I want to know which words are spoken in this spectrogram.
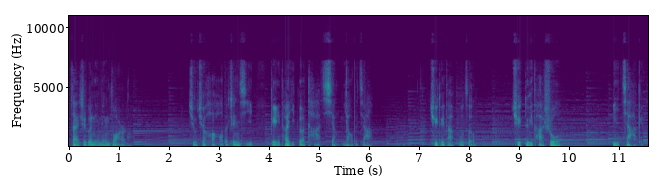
在这个年龄段了，就去好好的珍惜，给她一个她想要的家，去对她负责，去对她说：“你嫁给我。”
